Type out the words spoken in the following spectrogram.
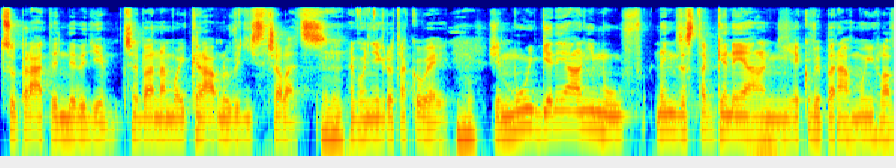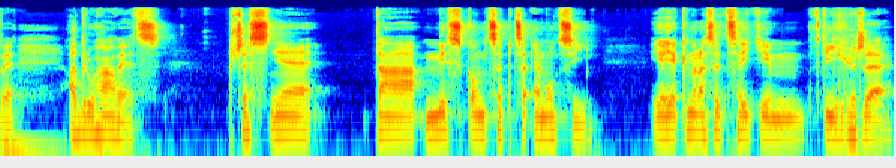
co právě teď nevidím. Třeba na moji krávnu vidí střelec, mm-hmm. nebo někdo takovej. Mm-hmm. Že můj geniální move není zase tak geniální, jako vypadá v mojí hlavě. A druhá věc, přesně ta miskoncepce emocí je, jakmile se cítím v té hře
